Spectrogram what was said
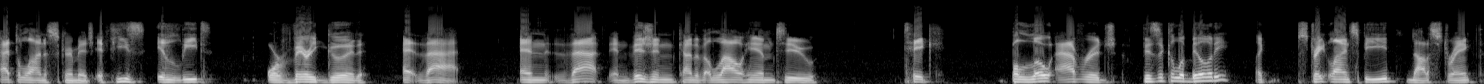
at the line of scrimmage, if he's elite or very good at that, and that and vision kind of allow him to take below average physical ability, like straight line speed, not a strength.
